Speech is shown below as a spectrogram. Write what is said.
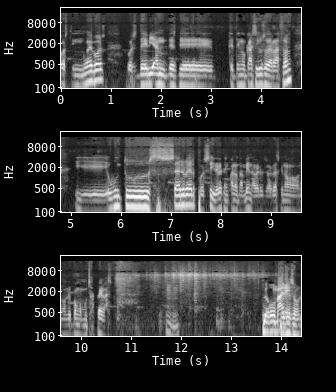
hosting nuevos, pues Debian desde que tengo casi uso de razón Y Ubuntu Server, pues sí, de vez en cuando también. A ver, la verdad es que no, no le pongo muchas pegas. Luego, pues vale. eso,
